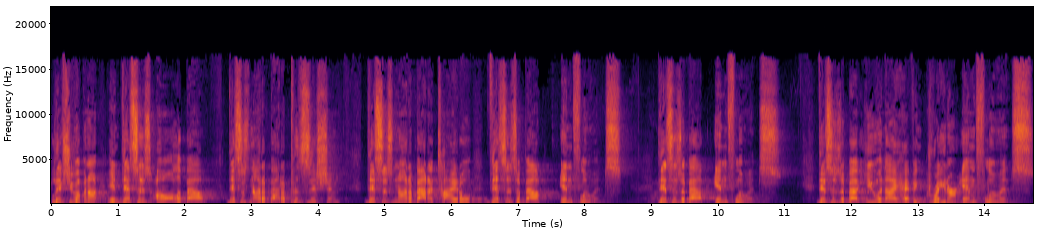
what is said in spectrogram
Lifts you up in honor. And this is all about, this is not about a position. This is not about a title, this is about influence. This is about influence. This is about you and I having greater influence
